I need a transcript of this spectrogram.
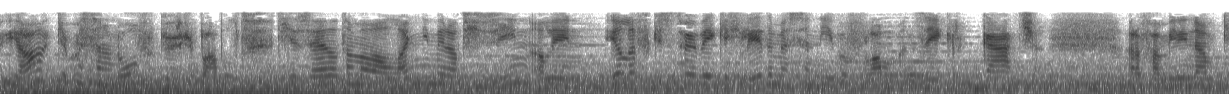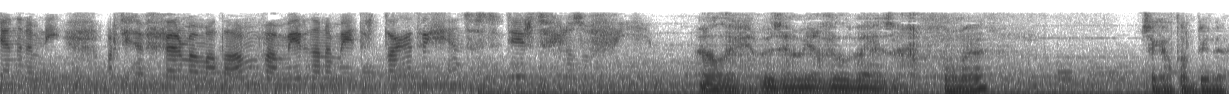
Ja, ik heb met zijn overbuur gebabbeld. Die zei dat hij me al lang niet meer had gezien. Alleen heel even twee weken geleden met zijn nieuwe vlam, een zeker Kaatje. Haar familienaam kende hem niet, maar het is een ferme madame van meer dan een meter tachtig en ze studeert filosofie. Allee, we zijn weer veel wijzer. Om, hè? Ze gaat daar binnen,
